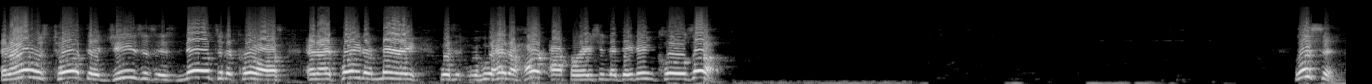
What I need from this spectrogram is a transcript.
And I was taught that Jesus is nailed to the cross, and I prayed to Mary with, who had a heart operation that they didn't close up. Listen,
